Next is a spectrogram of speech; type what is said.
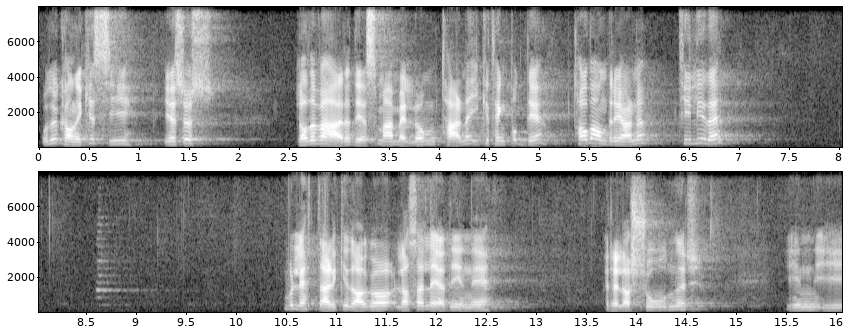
Og du kan ikke si, 'Jesus, la det være det som er mellom tærne.' Ikke tenk på det. Ta det andre gjerne. Tilgi det. Hvor lett er det ikke i dag å la seg lede inn i relasjoner, inn i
